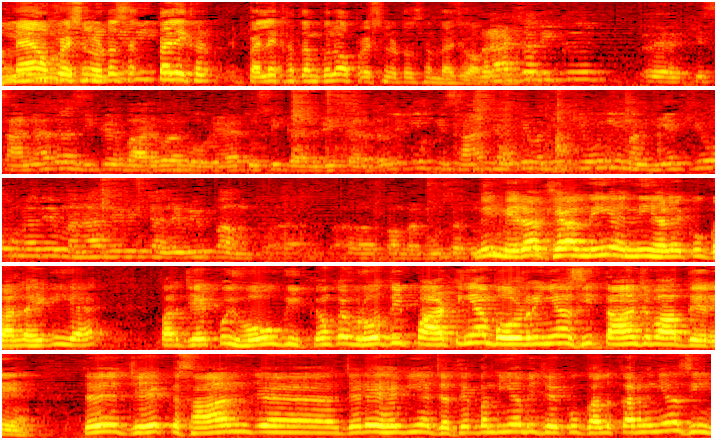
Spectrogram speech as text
ਮੈਂ ਆਪਰੇਸ਼ਨ ਲੋਟਸ ਪਹਿਲੇ ਪਹਿਲੇ ਖਤਮ ਕਰੋ ਆਪਰੇਸ਼ਨ ਲੋਟਸ ਦਾ ਜਵਾਬ ਬਰਾੜ ਸਾਹਿਬ ਇੱਕ ਕਿਸਾਨਾਂ ਦਾ ਜ਼ਿਕਰ ਬਾਰ-ਬਾਰ ਹੋ ਰਿਹਾ ਤੁਸੀਂ ਗੱਲ ਵੀ ਕਰ ਰਹੇ ਹੋ ਲੇਕਿਨ ਕਿਸਾਨ ਜਥੇਬੰਦੀ ਕਿਉਂ ਨਹੀਂ ਮੰਨਦੀ ਹੈ? ਕਿਉਂ ਉਹਨਾਂ ਦੇ ਮਨਾਂ ਦੇ ਵਿੱਚ ਹਲੇ ਵੀ ਪੰਬਰਪੂਸਤ ਨਹੀਂ ਮੇਰਾ ਖਿਆਲ ਨਹੀਂ ਇੰਨੀ ਹਲੇ ਕੋਈ ਗੱਲ ਹੈਗੀ ਹੈ ਪਰ ਜੇ ਕੋਈ ਹੋਊਗੀ ਕਿਉਂਕਿ ਵਿਰੋਧੀ ਪਾਰਟੀਆਂ ਬੋਲ ਰਹੀਆਂ ਅਸੀਂ ਤਾਂ ਜਵਾਬ ਦੇ ਰਹੇ ਹਾਂ। ਤੇ ਜੇ ਕਿਸਾਨ ਜਿਹੜੇ ਹੈਗੀਆਂ ਜਥੇਬੰਦੀਆਂ ਵੀ ਜੇ ਕੋਈ ਗੱਲ ਕਰਨੀਆਂ ਅਸੀਂ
